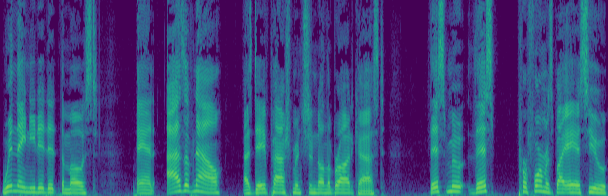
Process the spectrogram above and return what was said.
when they needed it the most. And as of now, as Dave Pasch mentioned on the broadcast, this mo- this performance by ASU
